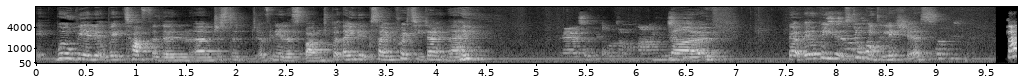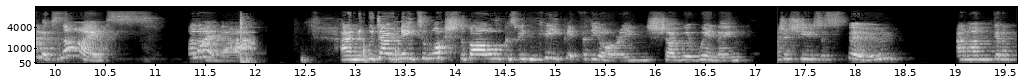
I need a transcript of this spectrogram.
it will be a little bit tougher than um, just a, a vanilla sponge, but they look so pretty, don't they? Yeah, so people don't mind. No. It'll, it'll be it'll still be delicious. That looks nice. I like that. And we don't need to wash the bowl because we can keep it for the orange, so we're winning. I just use a spoon and I'm going to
